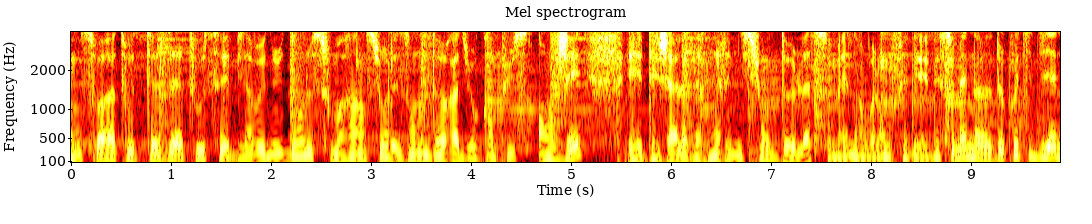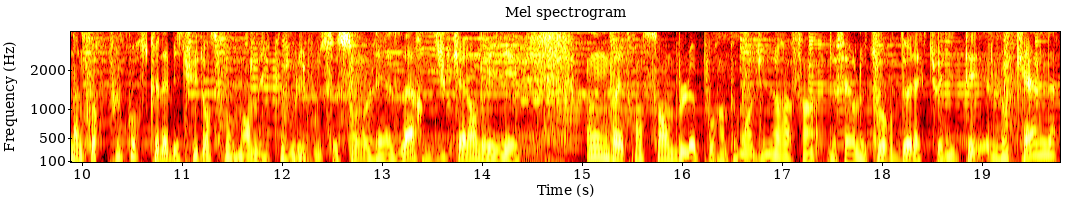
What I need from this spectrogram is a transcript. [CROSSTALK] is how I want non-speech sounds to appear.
Bonsoir à toutes et à tous et bienvenue dans le sous-marin sur les ondes de Radio Campus Angers et déjà la dernière émission de la semaine. Voilà, on fait des, semaines de quotidienne encore plus courtes que d'habitude en ce moment, mais que voulez-vous, ce sont les hasards du calendrier. On va être ensemble pour un peu moins d'une heure afin de faire le tour de l'actualité locale.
